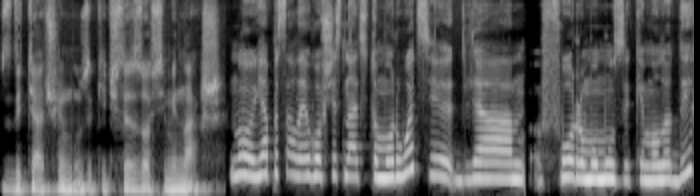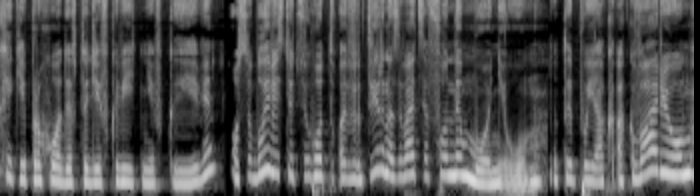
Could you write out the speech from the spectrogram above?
з дитячої музики, чи це зовсім інакше? Ну, я писала його в 16-му році для форуму музики молодих, який проходив тоді в квітні в Києві. Особливістю цього тв- твір називається фонемоніум. Ну, типу, як акваріум,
